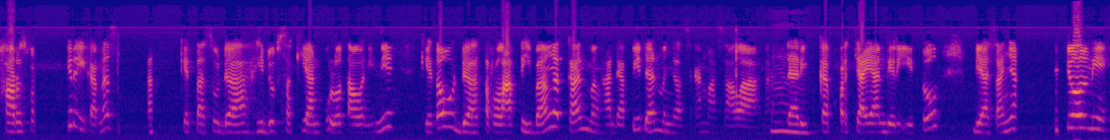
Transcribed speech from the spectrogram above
harus berpikir karena kita sudah hidup sekian puluh tahun ini, kita udah terlatih banget kan menghadapi dan menyelesaikan masalah. Nah, hmm. dari kepercayaan diri itu biasanya muncul nih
